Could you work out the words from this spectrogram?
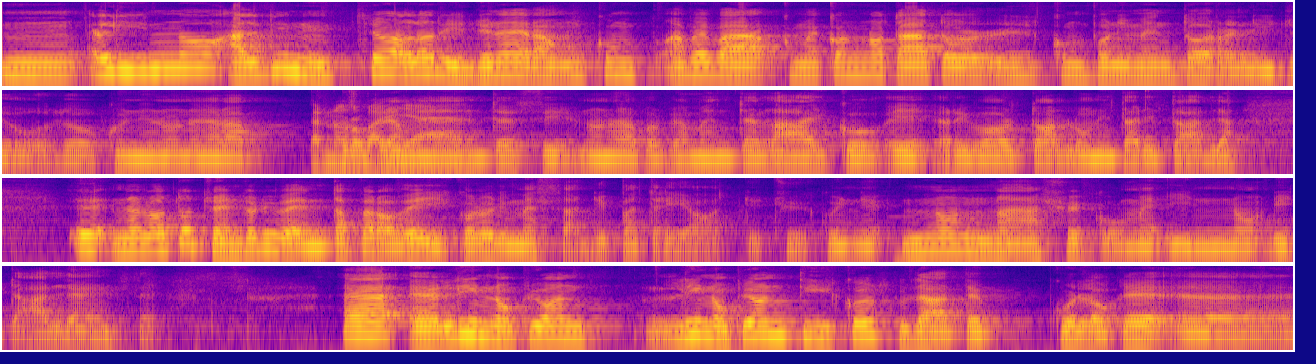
Mm, l'inno all'inizio, all'origine, era un comp- aveva come connotato il componimento religioso, quindi non era Per non propriamente, sì, non era propriamente laico e rivolto all'unità d'Italia. E nell'Ottocento diventa però veicolo di messaggi patriottici, quindi non nasce come inno d'Italia in sé. È, è l'inno, più an- l'inno più antico, scusate, quello che eh,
